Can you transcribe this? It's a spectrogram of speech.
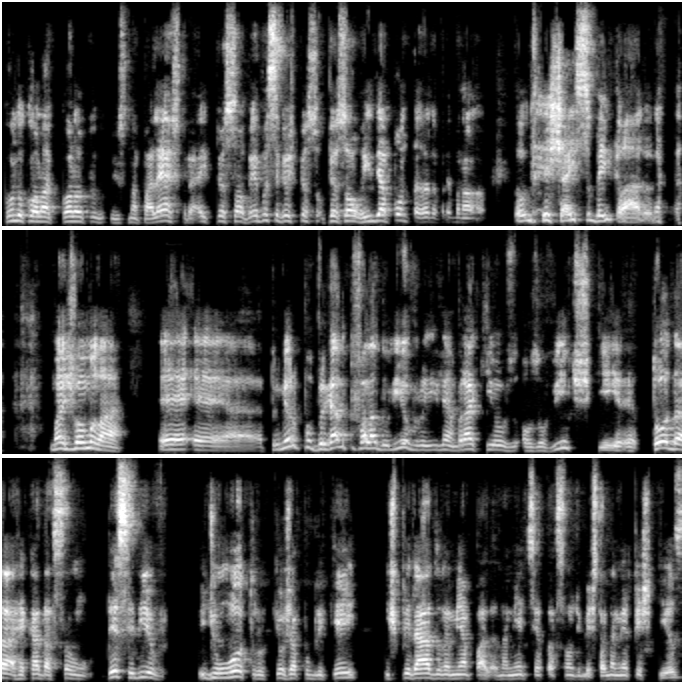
quando coloca, coloca isso na palestra, aí o pessoal vê, você vê o pessoal, pessoal rindo e apontando. Falei, não, não, então deixar isso bem claro. Né? Mas vamos lá. É, é, primeiro, obrigado por falar do livro e lembrar aqui aos, aos ouvintes que toda a arrecadação desse livro e de um outro que eu já publiquei, inspirado na minha, na minha dissertação de mestrado, na minha pesquisa,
